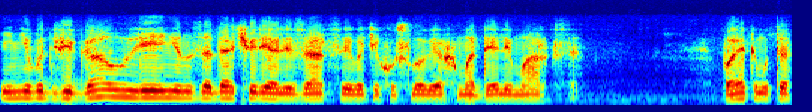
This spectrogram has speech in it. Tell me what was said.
и не выдвигал Ленин задачу реализации в этих условиях модели Маркса. Поэтому-то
